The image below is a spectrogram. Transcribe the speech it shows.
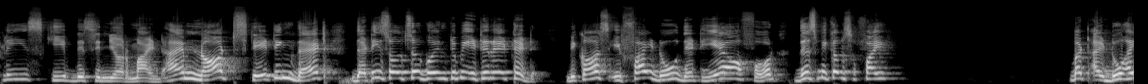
Please keep this in your mind. I am not stating that that is also going to be iterated because if I do that A of 4, this becomes 5. But I do I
